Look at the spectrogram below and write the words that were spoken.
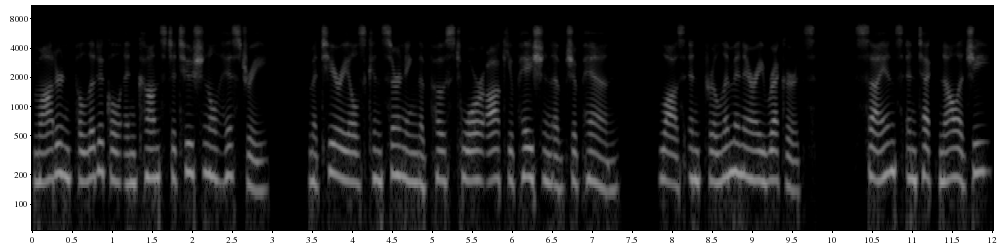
modern political and constitutional history, materials concerning the post-war occupation of Japan, laws and preliminary records, science and technology,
